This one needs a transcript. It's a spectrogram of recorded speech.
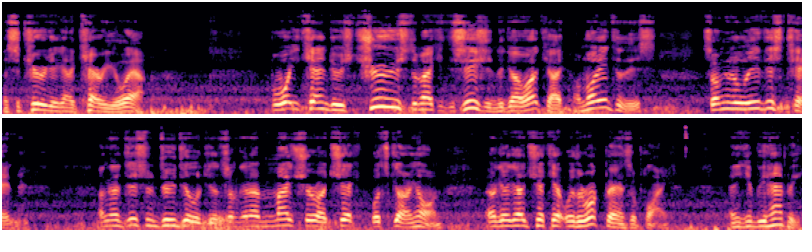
and security are going to carry you out. But what you can do is choose to make a decision to go, okay, I'm not into this, so I'm going to leave this tent. I'm going to do some due diligence. I'm going to make sure I check what's going on. I'm going to go check out where the rock bands are playing. And you can be happy,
